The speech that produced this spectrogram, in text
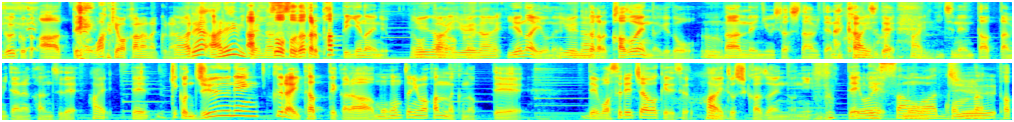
どういうこと？あーってもうわけわからなくなる。あれ？あれみたいになそうそうだからパッて言えないのよ。言えない言えない。言えないよね。言えない。だから数えんだけど、うん。何年入社したみたいな感じで、はいはい1年経ったみたいな感じで。はい。で結構10年くらい経ってからもう本当に分かんなくなってで忘れちゃうわけですよ、はい。毎年数えるのに。で洋え江さんはもうこんな10経っ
